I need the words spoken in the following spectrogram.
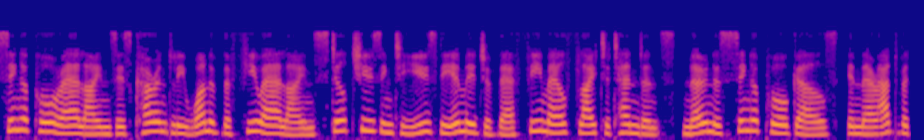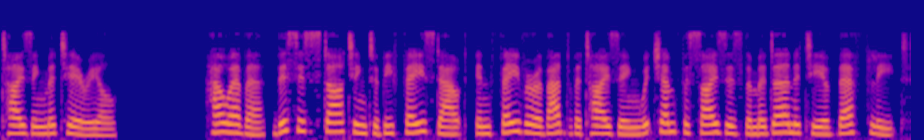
Singapore Airlines is currently one of the few airlines still choosing to use the image of their female flight attendants, known as Singapore Girls, in their advertising material. However, this is starting to be phased out, in favor of advertising which emphasizes the modernity of their fleet.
